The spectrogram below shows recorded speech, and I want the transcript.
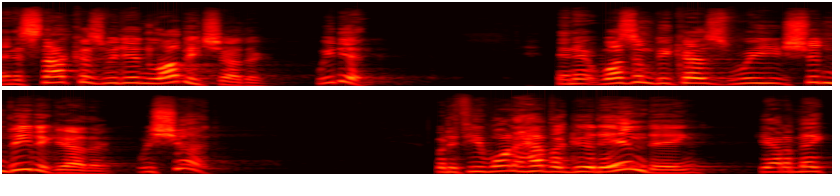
And it's not because we didn't love each other, we did. And it wasn't because we shouldn't be together, we should. But if you want to have a good ending, you got to make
